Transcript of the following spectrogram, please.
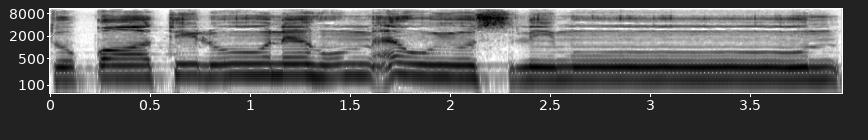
تقاتلونهم أو يسلمون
